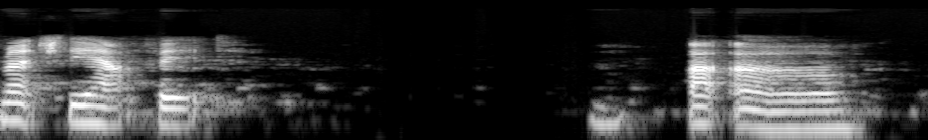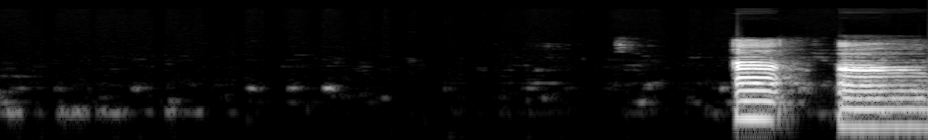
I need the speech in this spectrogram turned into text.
match the outfit. Uh-oh. Uh-oh.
